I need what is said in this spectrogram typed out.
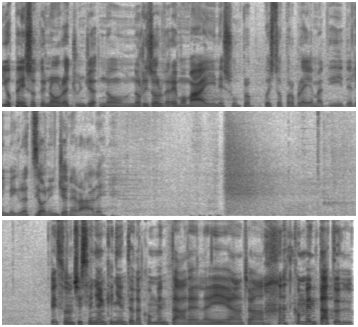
io penso che non, non, non risolveremo mai nessun pro- questo problema dell'immigrazione in generale. penso non ci sia neanche niente da commentare, lei ha già commentato il,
